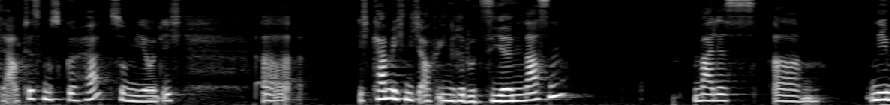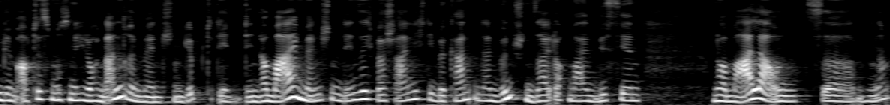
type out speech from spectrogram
der Autismus gehört zu mir und ich, äh, ich kann mich nicht auf ihn reduzieren lassen. weil es ähm, neben dem Autismus nicht noch einen anderen Menschen gibt, den, den normalen Menschen, den sich wahrscheinlich die Bekannten dann wünschen, sei doch mal ein bisschen normaler und äh, ne,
